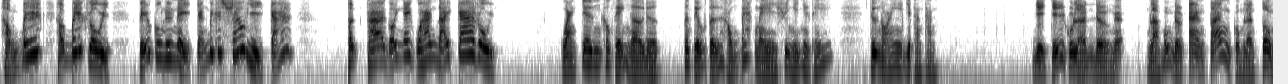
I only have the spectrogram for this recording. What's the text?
Hỏng bét, hỏng bét rồi, tiểu cô nương này chẳng biết cái sáo gì cả. Thật thà gọi ngay Hoàng đại ca rồi. Hoàng chân không thể ngờ được tên tiểu tử hỏng bét này suy nghĩ như thế. Cứ nói với Thanh Thanh. Vì chí của lệnh đường là muốn được an táng cùng lệnh tôn.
